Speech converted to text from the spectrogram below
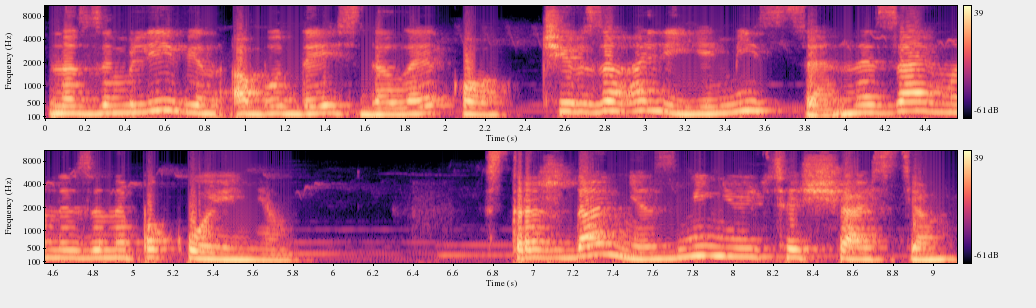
На землі він або десь далеко, чи взагалі є місце, не займане занепокоєнням. Страждання змінюються щастям,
